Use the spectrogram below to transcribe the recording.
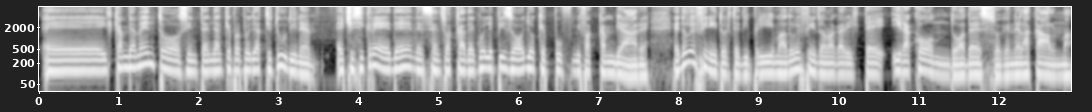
E il cambiamento si intende anche proprio di attitudine e ci si crede, nel senso accade quell'episodio che puff mi fa cambiare. E dove è finito il te di prima? Dove è finito magari il te iracondo adesso che nella calma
